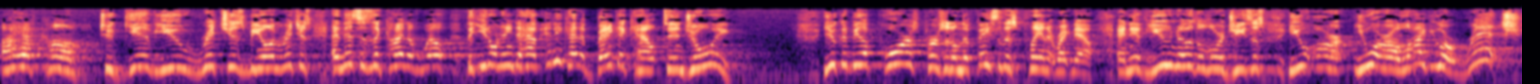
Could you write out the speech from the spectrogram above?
I have come to give you riches beyond riches. And this is the kind of wealth that you don't need to have any kind of bank account to enjoy. You could be the poorest person on the face of this planet right now. And if you know the Lord Jesus, you are, you are alive. You are rich.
